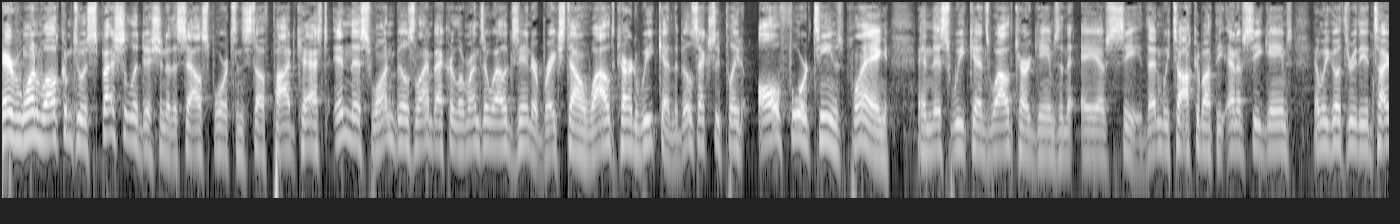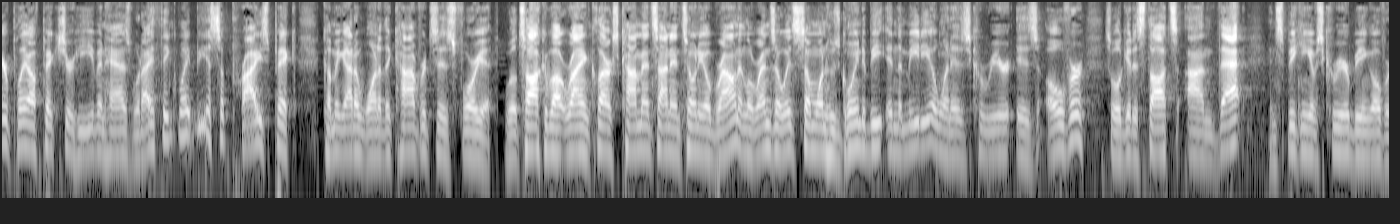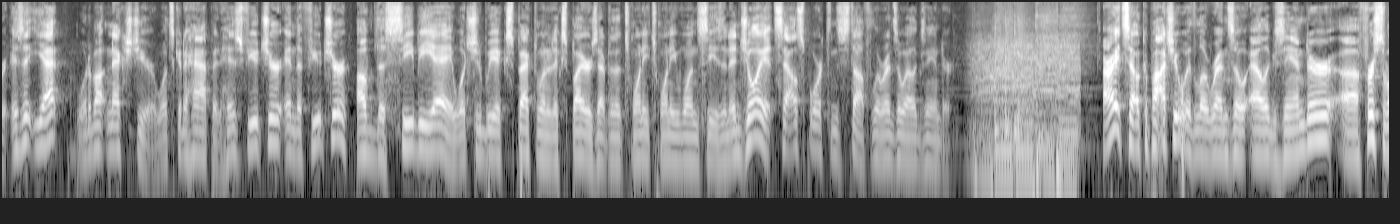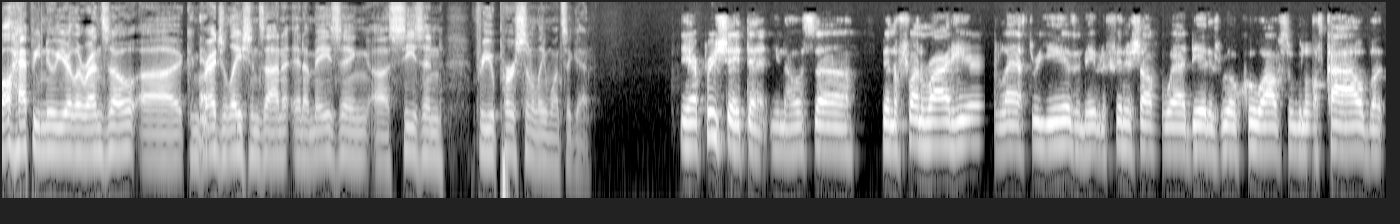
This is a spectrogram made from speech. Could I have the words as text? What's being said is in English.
Hey everyone, welcome to a special edition of the Sal Sports and Stuff podcast. In this one, Bills linebacker Lorenzo Alexander breaks down wildcard weekend. The Bills actually played all four teams playing in this weekend's wildcard games in the AFC. Then we talk about the NFC games and we go through the entire playoff picture. He even has what I think might be a surprise pick coming out of one of the conferences for you. We'll talk about Ryan Clark's comments on Antonio Brown, and Lorenzo is someone who's going to be in the media when his career is over. So we'll get his thoughts on that. And speaking of his career being over, is it yet? What about next year? What's going to happen? His future and the future of the CBA. What should we expect when it expires after the 2021 season? Enjoy it. Sal Sports and Stuff, Lorenzo Alexander. All right, Sal Capaccio with Lorenzo Alexander. Uh, first of all, Happy New Year, Lorenzo. Uh, congratulations on an amazing uh, season for you personally once again. Yeah, I appreciate that. You know, it's uh, been a fun ride here the last three years, and be able to finish off the way I did is real cool. Obviously, we lost Kyle, but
